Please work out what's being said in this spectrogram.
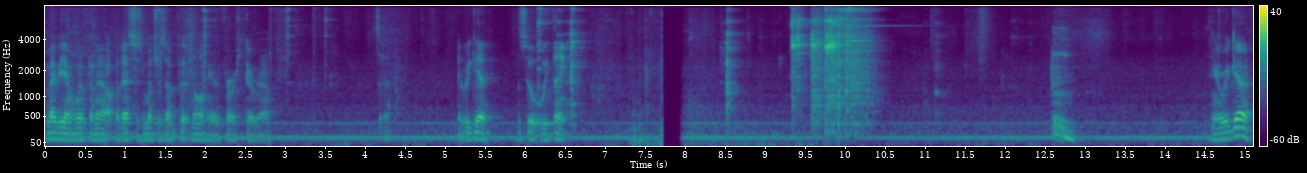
maybe I'm wimping out, but that's as much as I'm putting on here the first go round. So, there we go. Let's see what we think. here we go.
